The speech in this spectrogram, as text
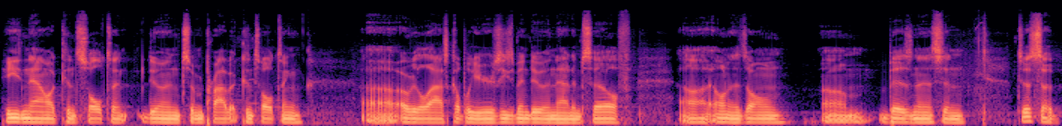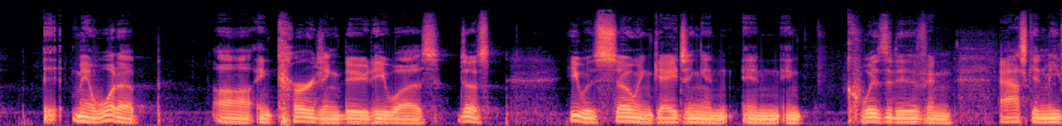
He's now a consultant doing some private consulting uh, over the last couple years. He's been doing that himself uh, on his own um, business, and just a man, what a uh, encouraging dude he was. Just he was so engaging and, and inquisitive and asking me,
